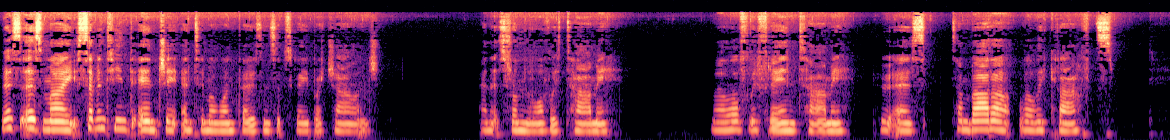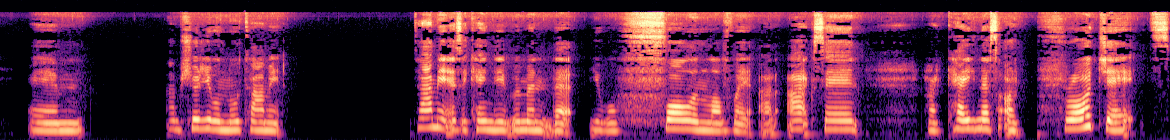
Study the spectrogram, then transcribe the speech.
This is my 17th entry into my 1000 subscriber challenge. And it's from the lovely Tammie. My lovely friend Tammie, who is Tambara Lilly Crafts. Um, I'm sure you will know Tammie. Tammie is the kind of woman that you will fall in love with. Her accent, her kindness, her projects.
